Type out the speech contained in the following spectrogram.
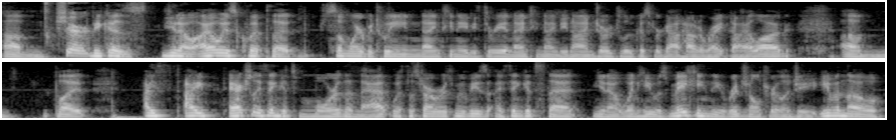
Um, Sure. because you know I always quip that somewhere between 1983 and 1999, George Lucas forgot how to write dialogue. Um, but I I actually think it's more than that with the Star Wars movies. I think it's that you know when he was making the original trilogy, even though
